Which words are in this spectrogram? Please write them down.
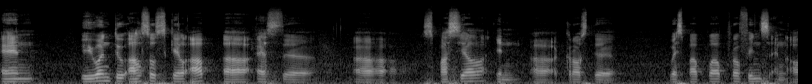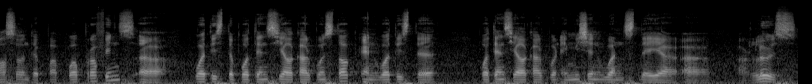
And we want to also scale up uh, as the uh, spatial in uh, across the West Papua province and also the Papua province. what is the potential carbon stock and what is the potential carbon emission once they are loose.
